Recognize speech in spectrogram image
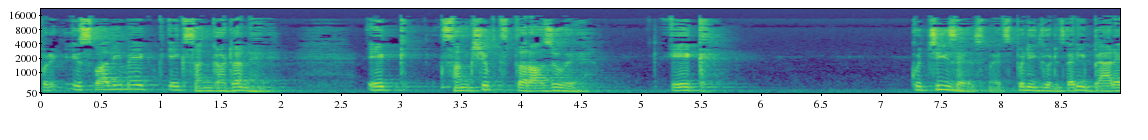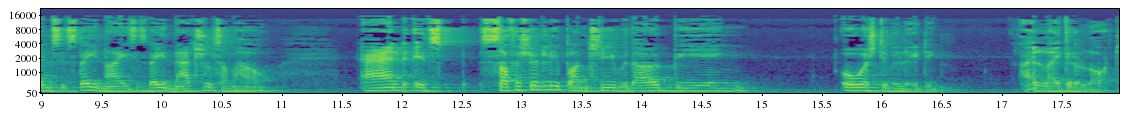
पर इस वाली में एक एक संगठन है, एक संक्षिप्त तराजू है, एक कुछ चीज़ है इसमें it's very good it's very balance it's very nice it's very natural somehow and it's sufficiently punchy without being over stimulating I like it a lot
